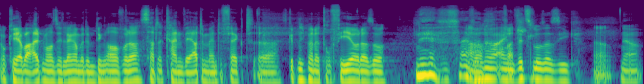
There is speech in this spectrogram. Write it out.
okay, aber halten wir uns nicht länger mit dem Ding auf, oder? Es hatte keinen Wert im Endeffekt. Äh, es gibt nicht mal eine Trophäe oder so. Nee, es ist einfach Ach, nur ein Quatsch. witzloser Sieg. Ja. Ja.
